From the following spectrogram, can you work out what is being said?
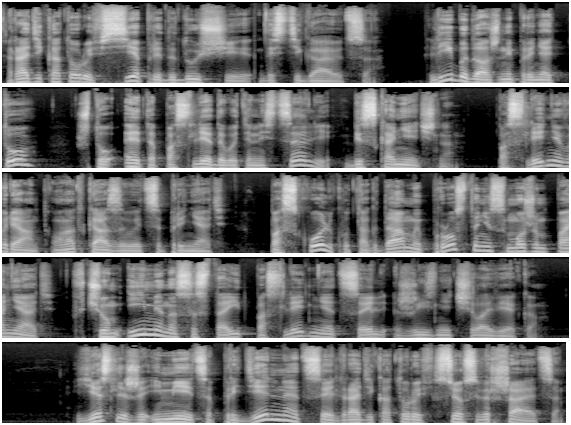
ради которой все предыдущие достигаются, либо должны принять то, что эта последовательность целей бесконечна. Последний вариант он отказывается принять, поскольку тогда мы просто не сможем понять, в чем именно состоит последняя цель жизни человека. Если же имеется предельная цель, ради которой все совершается,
